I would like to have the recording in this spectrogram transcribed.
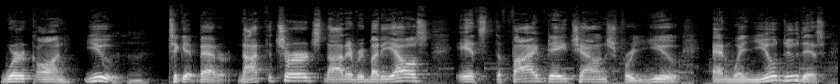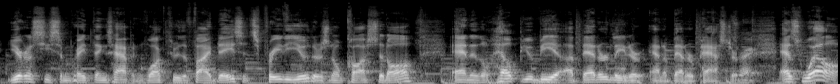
work on you to get better. Not the church, not everybody else. It's the five day challenge for you. And when you'll do this, you're going to see some great things happen. Walk through the five days. It's free to you. There's no cost at all. And it'll help you be a better leader and a better pastor. Right. As well,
